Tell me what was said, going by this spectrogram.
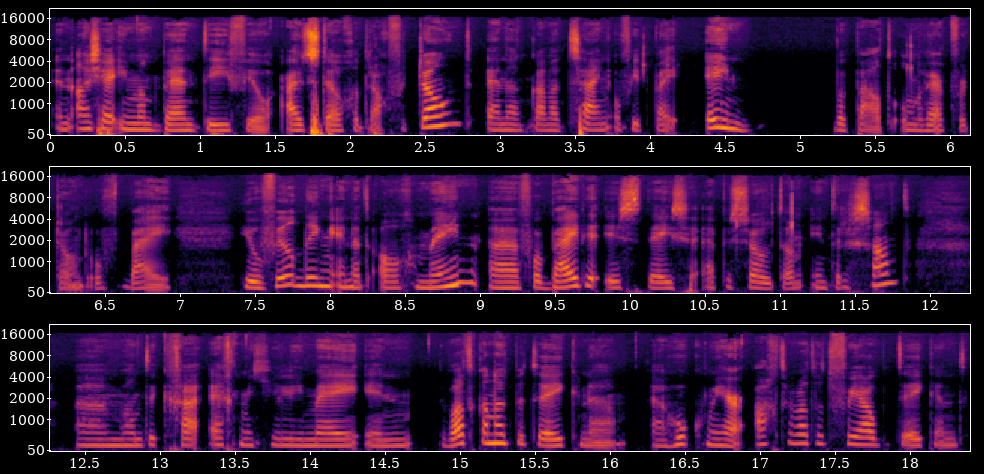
En als jij iemand bent die veel uitstelgedrag vertoont, en dan kan het zijn of je het bij één bepaald onderwerp vertoont of bij heel veel dingen in het algemeen. Uh, voor beide is deze episode dan interessant. Um, want ik ga echt met jullie mee in wat kan het betekenen? Uh, hoe kom je erachter wat het voor jou betekent?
